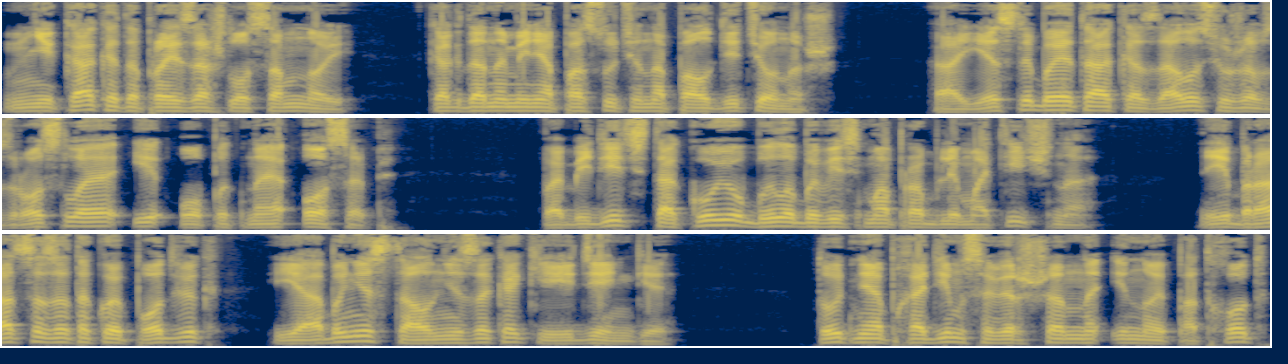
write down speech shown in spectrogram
не как это произошло со мной, когда на меня по сути напал детеныш, а если бы это оказалась уже взрослая и опытная особь. Победить такую было бы весьма проблематично, и браться за такой подвиг я бы не стал ни за какие деньги. Тут необходим совершенно иной подход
